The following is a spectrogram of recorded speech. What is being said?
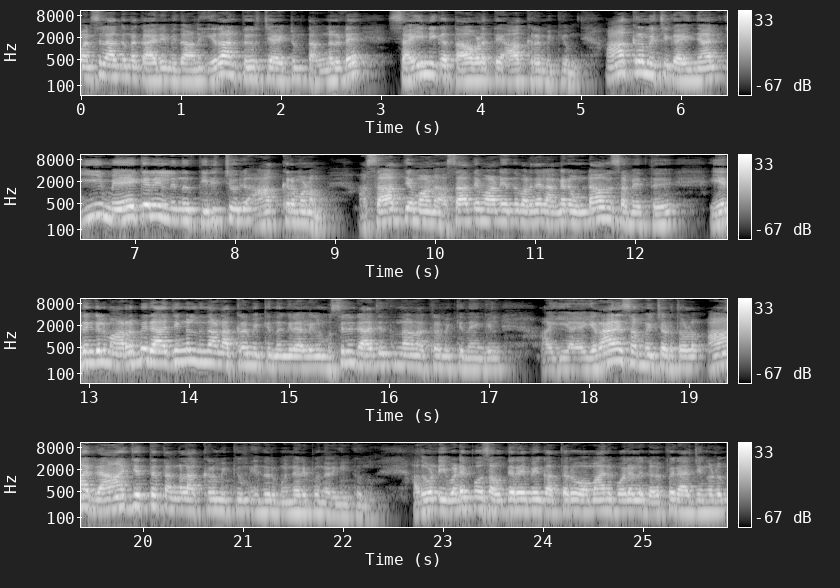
മനസ്സിലാക്കുന്ന കാര്യം ഇതാണ്. ഇറാൻ തീർച്ചയായിട്ടും തങ്ങളുടെ സൈനിക താവളത്തെ ആക്രമിക്കും. ആക്രമിച്ചു കഴിഞ്ഞാൽ ഈ മേഖലയിൽ നിന്ന് തിരിച്ചൊരു ആക്രമണം അസാധ്യമാണ്. അസാധ്യമാണ് എന്ന് പറഞ്ഞാൽ അങ്ങനെ ഉണ്ടാകുന്ന സമയത്ത് ഏതെങ്കിലും അറബ് രാജ്യങ്ങളിൽ നിന്നാണ് ആക്രമിക്കുന്നതെങ്കിൽ അല്ലെങ്കിൽ മുസ്ലിം രാജ്യത്തു നിന്നാണ് ആക്രമിക്കുന്നതെങ്കിൽ ഇറാനെ സംബന്ധിച്ചിടത്തോളം ആ രാജ്യത്തെ തങ്ങൾ ആക്രമിക്കും എന്നൊരു മുന്നറിയിപ്പ് നൽകിയിരിക്കുന്നു. അതുകൊണ്ട് ഇവിടെ ഇപ്പോൾ സൗദി അറേബ്യയും ഖത്തറും ഒമാൻ പോലെയുള്ള ഗൾഫ് രാജ്യങ്ങളും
